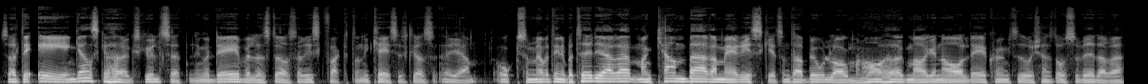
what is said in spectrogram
Så att det är en ganska hög skuldsättning och det är väl den största riskfaktorn i caset skulle jag säga. Och som jag varit inne på tidigare, man kan bära mer risk i ett sånt här bolag. Man har hög marginal, det är konjunkturtjänst och så vidare.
